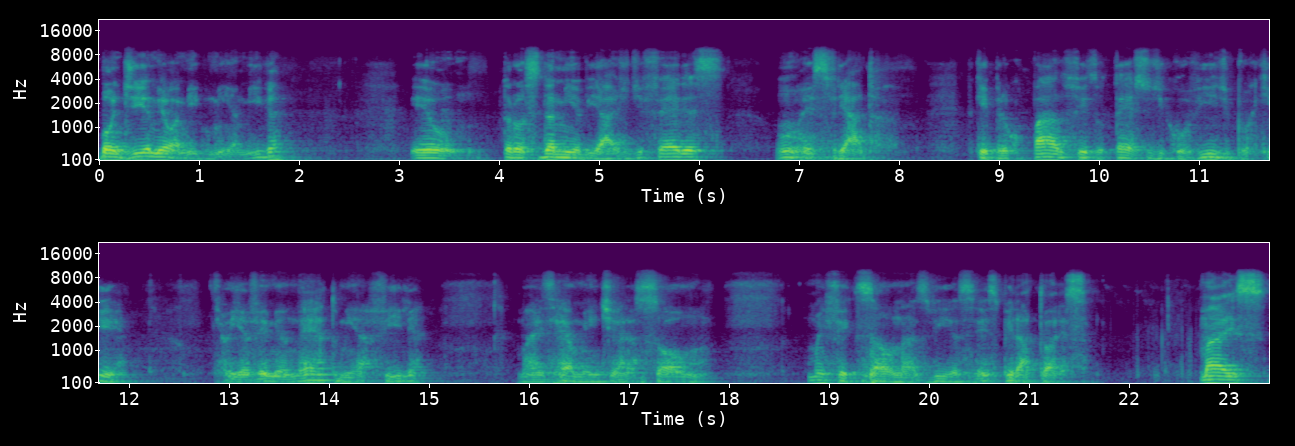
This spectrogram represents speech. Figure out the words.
Bom dia, meu amigo, minha amiga. Eu trouxe da minha viagem de férias um resfriado. Fiquei preocupado, fiz o teste de Covid porque eu ia ver meu neto, minha filha, mas realmente era só um, uma infecção nas vias respiratórias. Mas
